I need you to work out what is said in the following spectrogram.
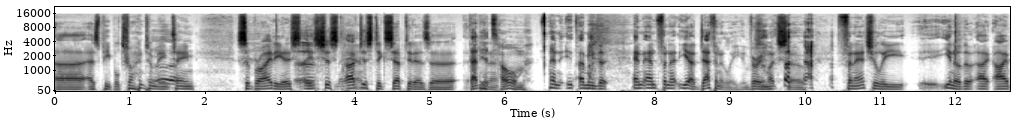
uh, as people trying to maintain sobriety. It's, it's just I've just accepted as a that hits know, home and it, I mean the and and fin- yeah, definitely, very much so. Financially, you know, the I, I,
